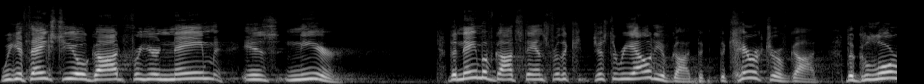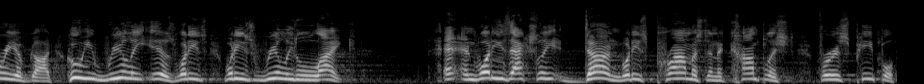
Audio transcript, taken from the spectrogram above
We give thanks to you, O God, for your name is near. The name of God stands for the, just the reality of God, the, the character of God, the glory of God, who He really is, what He's, what he's really like and, and what he's actually done, what he's promised and accomplished for his people.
